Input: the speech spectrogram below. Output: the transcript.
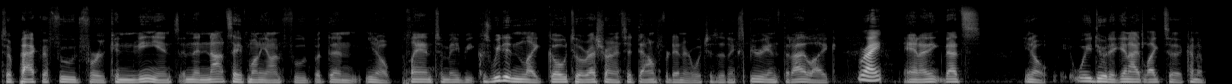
to pack the food for convenience and then not save money on food, but then you know plan to maybe because we didn't like go to a restaurant and sit down for dinner, which is an experience that I like, Right. and I think that's you know we do it again. I'd like to kind of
